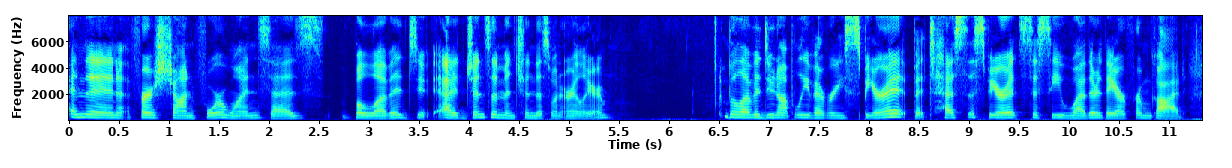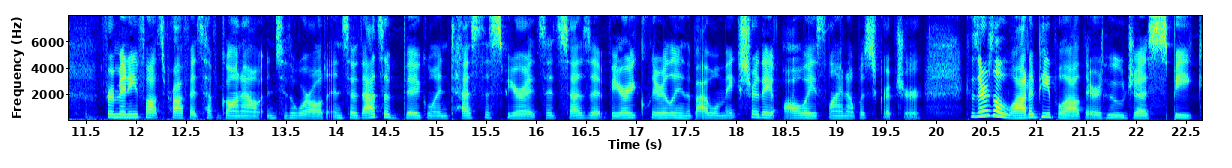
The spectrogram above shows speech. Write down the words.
And then First John 4 1 says, Beloved, uh, Jensen mentioned this one earlier. Beloved, do not believe every spirit, but test the spirits to see whether they are from God. For many false prophets have gone out into the world. And so that's a big one. Test the spirits. It says it very clearly in the Bible. Make sure they always line up with scripture. Because there's a lot of people out there who just speak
